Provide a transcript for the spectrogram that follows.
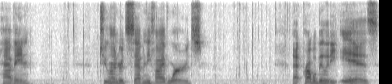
having 275 words, that probability is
